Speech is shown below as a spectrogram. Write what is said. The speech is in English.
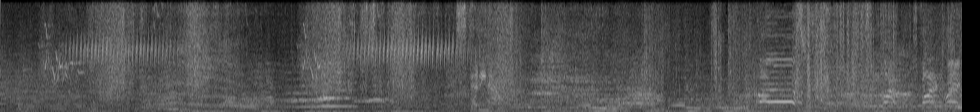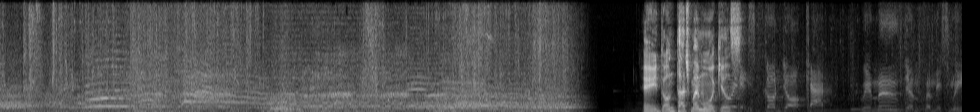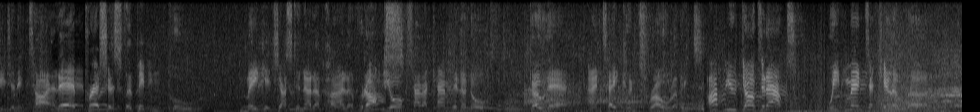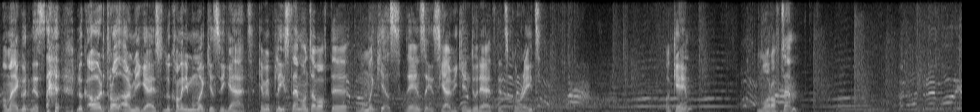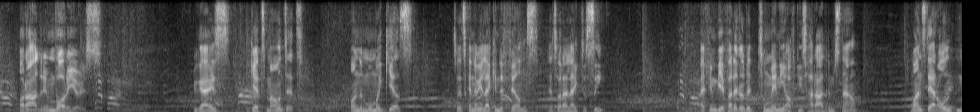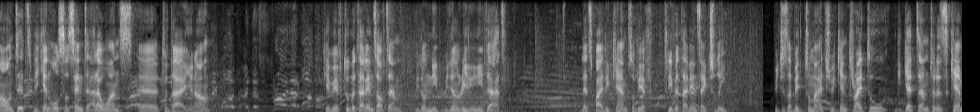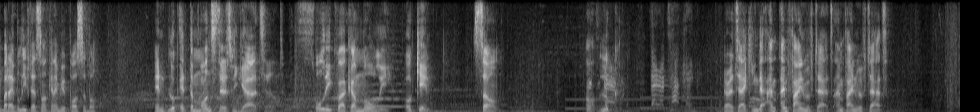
Hey, don't touch my Mumakils. This Gondor camp. Remove them from this region entirely. Their precious forbidden pool. Make it just another pile of rocks. The orcs have a camp in the north. Go there and take control of it. Up you dogs and out! We've meant to kill them, Burn. Oh my goodness, look our troll army guys, look how many Mumakils we got. Can we place them on top of the Mumakils? The answer is yeah, we can do that, that's great. Okay, more of them. Haradrim warriors. You guys get mounted on the Mumakils. So it's gonna be like in the films, that's what I like to see. I think we have a little bit too many of these Haradrims now. Once they are all mounted, we can also send the other ones uh, to die, you know? Okay, we have two battalions of them. We don't need we don't really need that. Let's buy the camp. So we have three battalions actually. Which is a bit too much. We can try to get them to this camp, but I believe that's not gonna be possible. And look at the monsters we got. Holy guacamole. Okay. So. Oh, look. They're attacking! They're attacking. I'm, I'm fine with that. I'm fine with that.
